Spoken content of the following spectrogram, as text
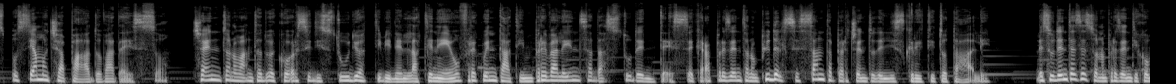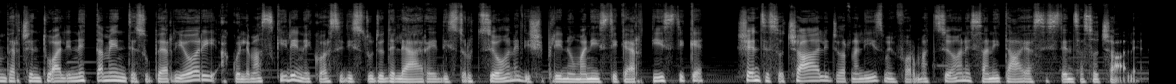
Spostiamoci a Padova adesso. 192 corsi di studio attivi nell'Ateneo frequentati in prevalenza da studentesse che rappresentano più del 60% degli iscritti totali. Le studentesse sono presenti con percentuali nettamente superiori a quelle maschili nei corsi di studio delle aree di istruzione, discipline umanistiche e artistiche, scienze sociali, giornalismo, informazione, sanità e assistenza sociale.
